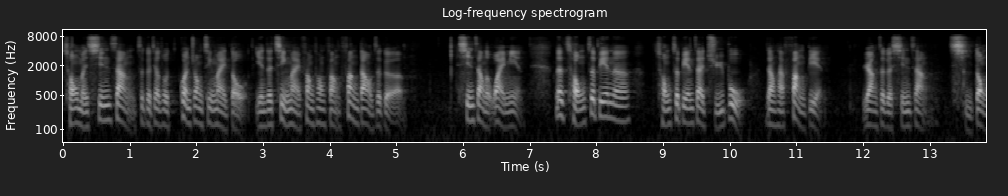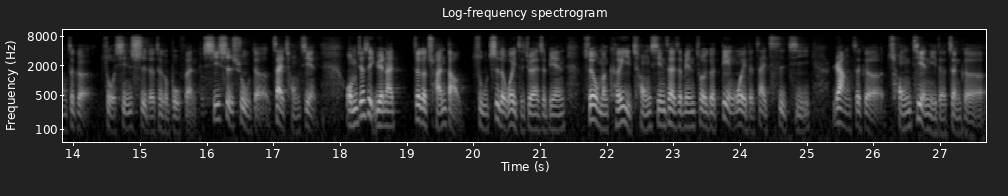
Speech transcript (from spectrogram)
从我们心脏这个叫做冠状静脉窦，沿着静脉放放放放到这个心脏的外面。那从这边呢，从这边在局部让它放电，让这个心脏。启动这个左心室的这个部分，稀释术的再重建，我们就是原来这个传导阻滞的位置就在这边，所以我们可以重新在这边做一个电位的再刺激，让这个重建你的整个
